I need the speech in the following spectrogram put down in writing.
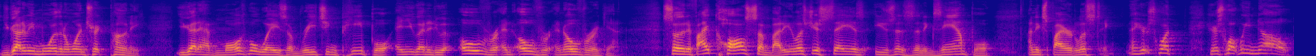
You got to be more than a one trick pony. You got to have multiple ways of reaching people and you got to do it over and over and over again. So that if I call somebody, let's just say as use as an example, an expired listing. Now here's what here's what we know.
